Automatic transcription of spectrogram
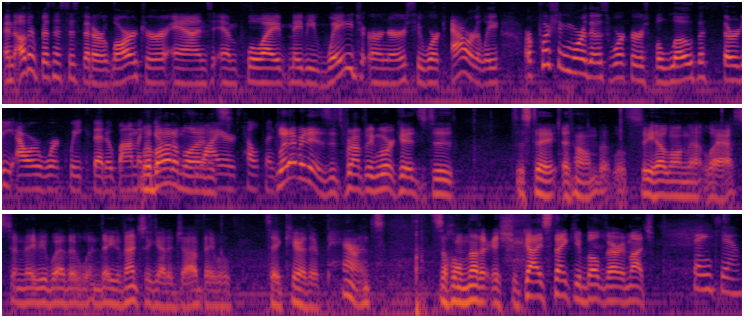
and other businesses that are larger and employ maybe wage earners who work hourly are pushing more of those workers below the 30 hour work week that Obamacare well, bottom line requires health insurance. Whatever it is, it's prompting more kids to, to stay at home, but we'll see how long that lasts and maybe whether when they eventually get a job they will take care of their parents. It's a whole other issue. Guys, thank you both very much. Thank you.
